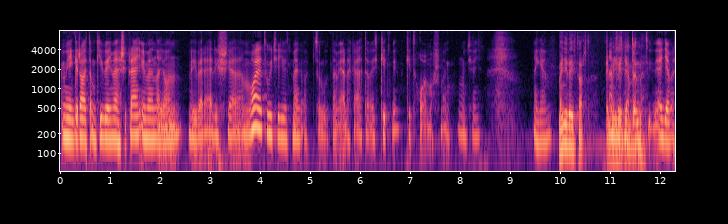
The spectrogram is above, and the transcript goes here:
még rajtam kívül egy másik lány, ő meg nagyon liberális jelen volt, úgyhogy őt meg abszolút nem érdekelte, hogy kit, kit hol most meg. Úgyhogy igen. Mennyi ideig tart? Egy, hát egy embernek? Egy ember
